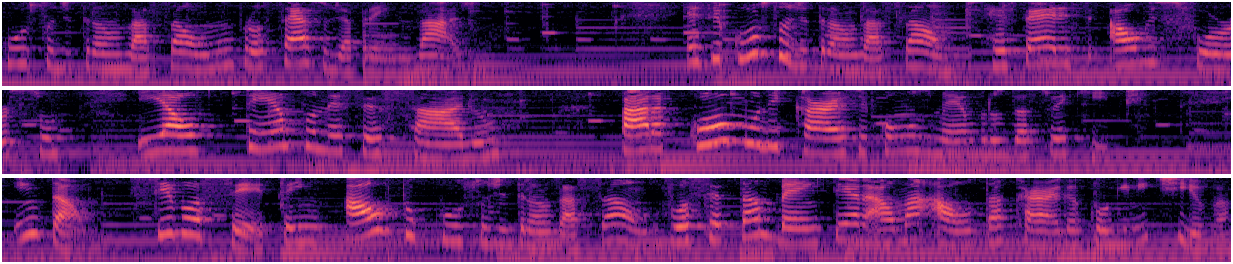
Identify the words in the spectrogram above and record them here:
custo de transação num processo de aprendizagem? Esse custo de transação refere-se ao esforço e ao tempo necessário para comunicar-se com os membros da sua equipe. Então, se você tem um alto custo de transação, você também terá uma alta carga cognitiva.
